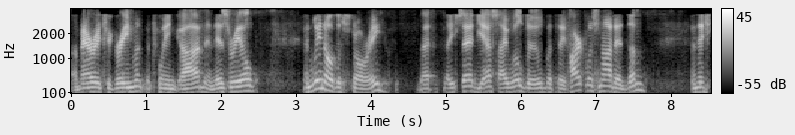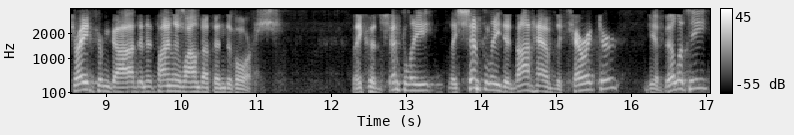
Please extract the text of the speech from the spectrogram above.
a marriage agreement between God and Israel, and we know the story that they said, yes, I will do, but the heart was not in them, and they strayed from God, and it finally wound up in divorce. They could simply, they simply did not have the character, the ability,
